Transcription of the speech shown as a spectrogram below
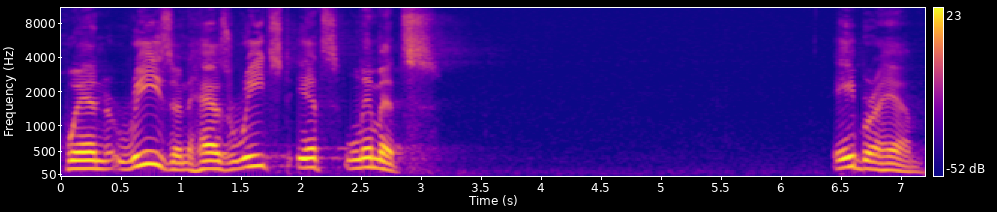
when reason has reached its limits. Abraham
